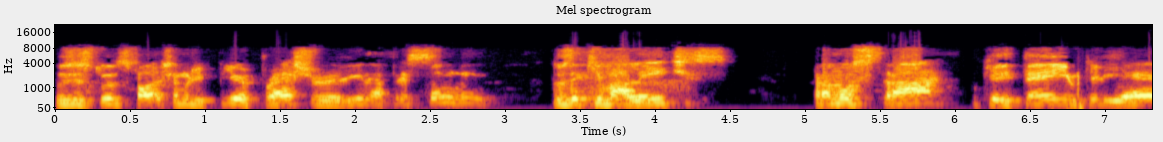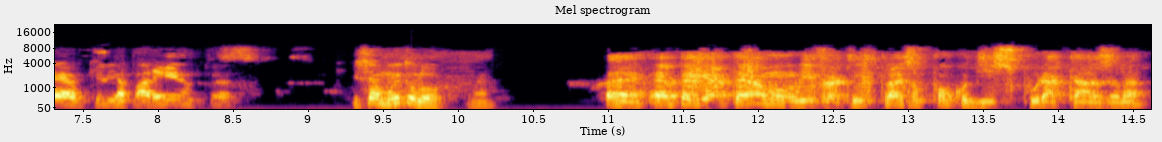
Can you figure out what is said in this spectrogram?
nos estudos falam, chamam de peer pressure ali, né, a pressão do, dos equivalentes para mostrar o que ele tem, o que ele é, o que ele aparenta. Isso é muito louco, né? É, eu peguei até um livro aqui que traz um pouco disso, por acaso, né?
